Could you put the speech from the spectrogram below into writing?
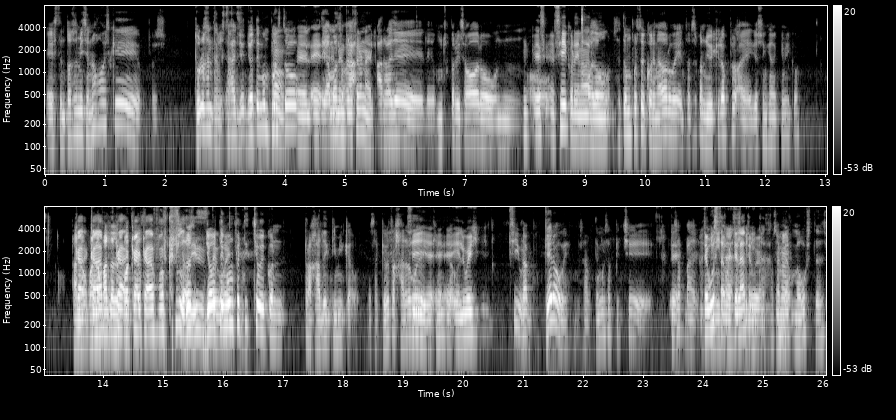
Este, entonces me dice, no, es que, pues, Tú los ah, entrevistaste. yo, yo tengo un No, puesto, el- el- digamos, lo a, entrevistaron a él. a raíz de, de un supervisor o un... o- Es- sí, o coordinador. de un, o sea, tengo un puesto de coordinador, güey. Entonces, cuando yo quiero, eh, yo soy ingeniero químico. Para Ca- no, no cada, faltar el ca- ca- podcast. cada podcast lo Entonces, dices, yo tengo güey. un fetiche, güey, con trabajar de química, güey. O sea, quiero trabajar algo Sí, de eh, química. eh, güey. el güey. Sí, O güey. sea, quiero, güey. O sea, tengo esa pinche. Te- esa madre. ¿Te gusta, güey? Te late, güey. O sea, me, me gusta, es.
